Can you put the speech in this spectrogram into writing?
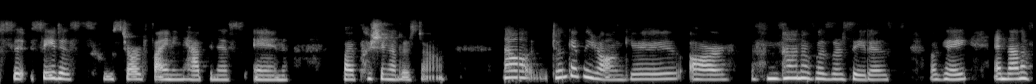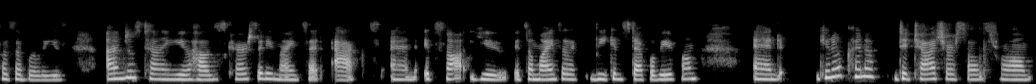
sadists who start finding happiness in by pushing others down. Now, don't get me wrong, you are none of us are sadists, okay? And none of us are bullies. I'm just telling you how the scarcity mindset acts, and it's not you. It's a mindset we can step away from and, you know, kind of detach ourselves from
